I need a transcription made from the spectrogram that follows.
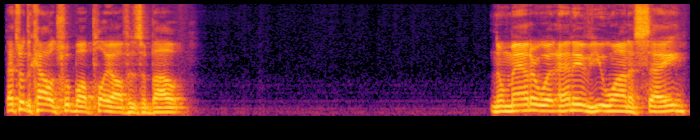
That's what the college football playoff is about. No matter what any of you want to say,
